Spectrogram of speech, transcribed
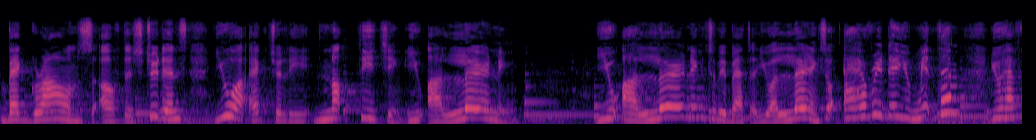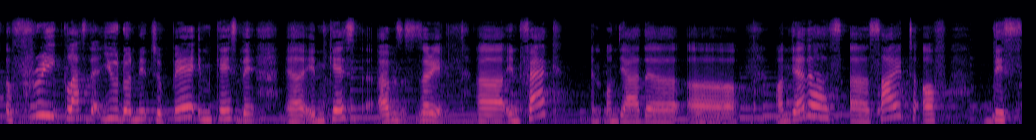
backgrounds of the students, you are actually not teaching, you are learning. You are learning to be better. You are learning. So every day you meet them, you have a free class that you don't need to pay in case they, uh, in case, I'm sorry, uh, in fact, and on the other, uh, on the other uh, side of this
